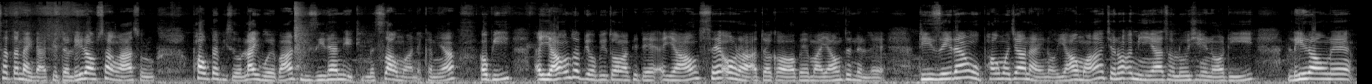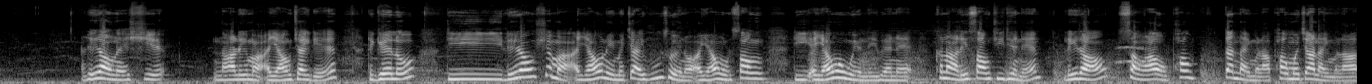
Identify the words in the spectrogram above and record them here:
ဆက်တက်နိုင်တာဖြစ်တဲ့4015ဆိုဖောက်တက်ပြီဆိုလိုက်ဝယ်ပါဒီဈေးတန်းတွေအထိမစောင့်ပါနဲ့ခင်ဗျာဟုတ်ပြီအယောင်အတွက်ပြောပြသွားမှာဖြစ်တဲ့အယောင် sell order အတွက်ကဘယ်မှာရောင်းတဲ့လဲဒီဈေးတန်းကိုဖောက်မကြနိုင်တော့ရောင်းပါကျွန်တော်အမြင်ရဆိုလို့ရှိရင်တော့ဒီ4000နဲ့4000နဲ့8 နားလေးမှာအယောင်ကြိုက်တယ်တကယ်လို့ဒီ4008မှာအယောင်နေမကြိုက်ဘူးဆိုရင်တော့အယောင်ကိုစောင့်ဒီအယောင်မဝင်နေပဲနဲ့ခဏလေးစောင့်ကြည့်တင်တယ်4015ကိုဖောက်တက်နိုင်မလားဖောက်မကြနိုင်မလား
